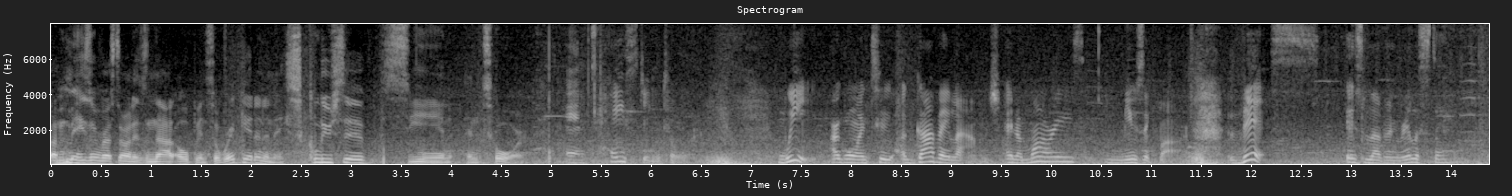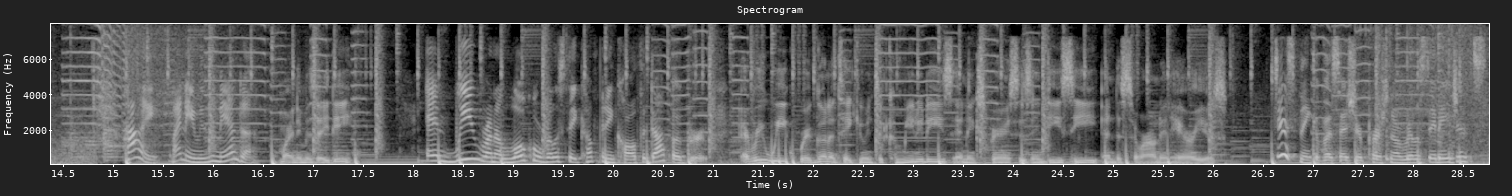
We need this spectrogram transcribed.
amazing restaurant is not open, so we're getting an exclusive seeing and tour. and tasting tour. We are going to Agave Lounge and Omari's Music Bar. This is Love and Real Estate. Hi, my name is Amanda, My name is AD. and we run a local real estate company called the Dapo Group. Every week, we're going to take you into communities and experiences in DC and the surrounding areas. Just think of us as your personal real estate agents.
